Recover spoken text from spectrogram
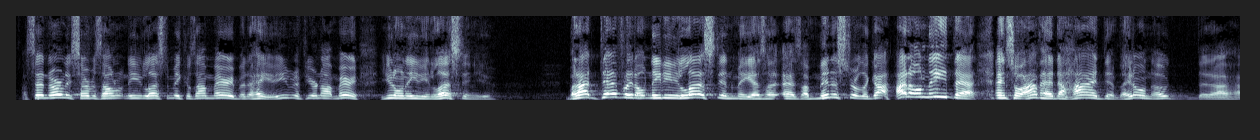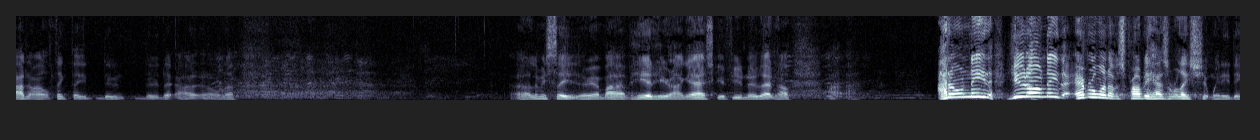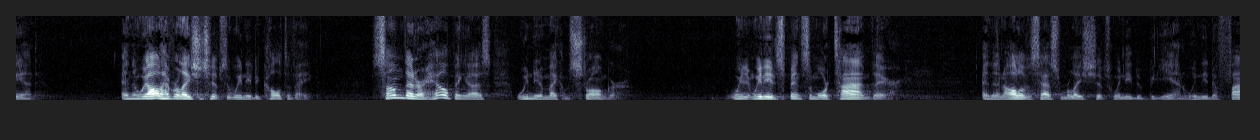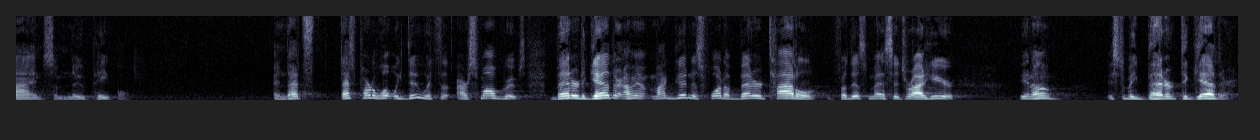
I said in early service, I don't need any lust in me because I'm married. But hey, even if you're not married, you don't need any lust in you. But I definitely don't need any lust in me as a, as a minister of the God. I don't need that. And so I've had to hide them. They don't know that I, I, don't, I don't think they do, do that. I, I don't know. Uh, let me see. If I have a head here, I can ask you if you knew that. No. I, I don't need it. You don't need it. Every one of us probably has a relationship we need to end. And then we all have relationships that we need to cultivate. Some that are helping us, we need to make them stronger. We, we need to spend some more time there. And then all of us have some relationships we need to begin. We need to find some new people. And that's, that's part of what we do with our small groups. Better together. I mean, my goodness, what a better title for this message right here. You know, is to be better together.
